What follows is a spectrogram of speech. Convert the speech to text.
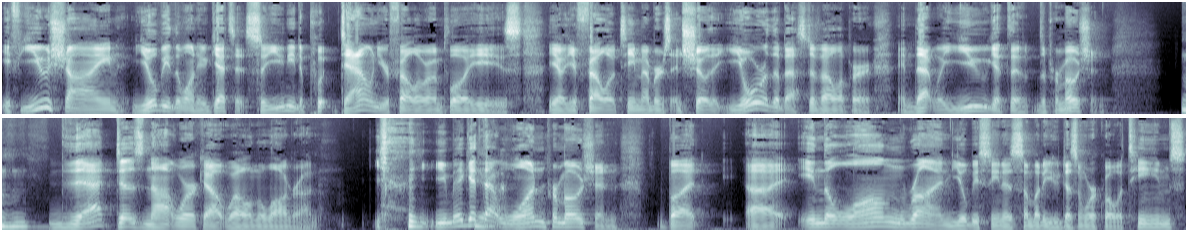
if you shine, you'll be the one who gets it. So you need to put down your fellow employees, you know, your fellow team members and show that you're the best developer and that way you get the the promotion. Mm -hmm. That does not work out well in the long run you may get Yeah. that one promotion, but uh, in the long run, you'll be seen as somebody who doesn't work well with teams.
